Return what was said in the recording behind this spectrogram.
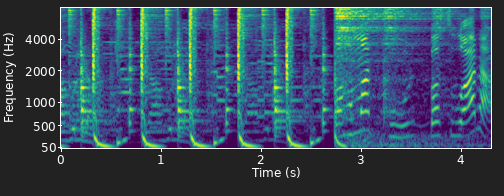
राहुल राहुल अहमदपुर बसुआरा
